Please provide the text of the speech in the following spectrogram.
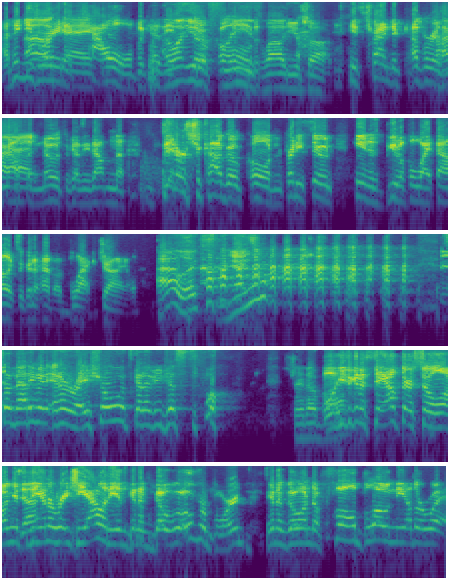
I think he's Oh, wearing okay. a cowl because I want you so to freeze cold. while you talk. He's trying to cover his All mouth right. and nose because he's out in the bitter Chicago cold, and pretty soon he and his beautiful wife Alex are going to have a black child. Alex, you so not even interracial. It's gonna be just. straight up. Well, he's going to stay out there so long as the Yeah. interraciality is going to go overboard. It's going to go into full blown the other way.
